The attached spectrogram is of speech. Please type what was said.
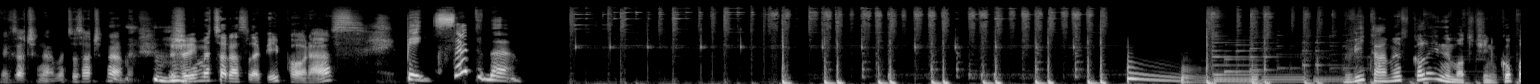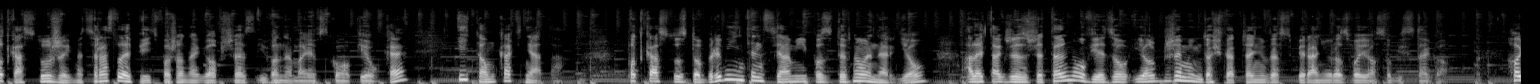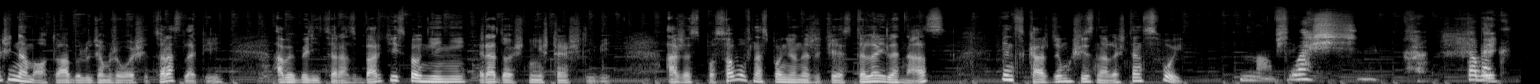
Jak zaczynamy, to zaczynamy. Mhm. Żyjmy coraz lepiej po raz 500. Witamy w kolejnym odcinku podcastu Żyjmy Coraz Lepiej, tworzonego przez Iwonę Majewską Opiełkę i Tomka Kniata. Podcastu z dobrymi intencjami i pozytywną energią, ale także z rzetelną wiedzą i olbrzymim doświadczeniem we wspieraniu rozwoju osobistego. Chodzi nam o to, aby ludziom żyło się coraz lepiej, aby byli coraz bardziej spełnieni, radośni i szczęśliwi. A że sposobów na spełnione życie jest tyle, ile nas, więc każdy musi znaleźć ten swój. No właśnie. Tomek.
